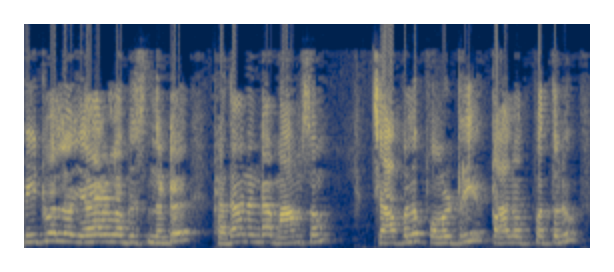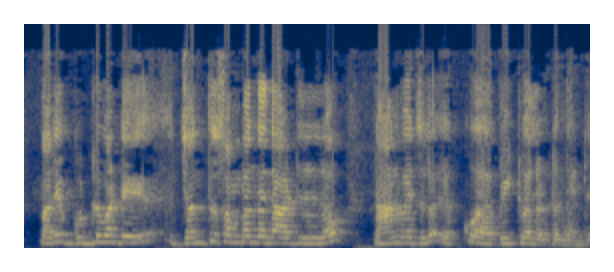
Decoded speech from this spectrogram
బీ ట్వెల్వ్లో ఏ ఆహారం లభిస్తుందంటే ప్రధానంగా మాంసం చేపలు పౌల్ట్రీ పాల ఉత్పత్తులు మరియు గుడ్లు వంటి జంతు సంబంధ వాటిల్లో నాన్ వెజ్లో ఎక్కువ బీ ట్వెల్వ్ ఉంటుందండి.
